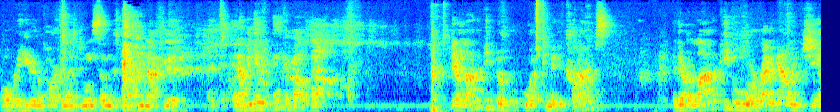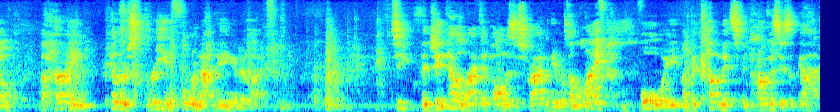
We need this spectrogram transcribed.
over here in the parking lot doing something that's probably not good. And I began to think about that. There are a lot of people who have committed crimes, and there are a lot of people who are right now in jail behind pillars three and four not being in their life. See, the Gentile life that Paul is describing here was a life void of the covenants and promises of God.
